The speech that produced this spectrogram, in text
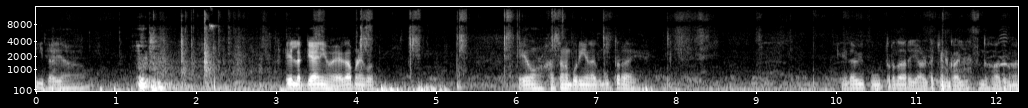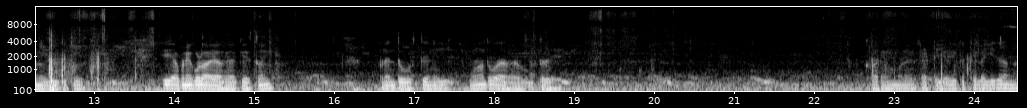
ਧੀਰਾ ਜਿਹਾ ਇਹ ਲੱਗਿਆ ਨਹੀਂ ਹੋਏਗਾ ਆਪਣੇ ਕੋਲ। ਇਹ ਹੁਣ ਹਸਨਪੁਰੀਆਂ ਦਾ ਕਬੂਤਰ ਆ ਇਹ। ਇਹਦਾ ਵੀ ਕਬੂਤਰ ਦਾ ਰਿਜ਼ਲਟ ਚੰਗਾ ਜੀ, ਦਿਖਾ ਦਿੰਦਾ ਨਹੀਂ ਵੀ ਕਿਤੇ। ਇਹ ਆਪਣੇ ਕੋਲ ਆਇਆ ਹੋਇਆ ਕਿਸ ਤੋਂ ਜੀ ਆਪਣੇ ਦੋਸਤ ਨੇ ਜੀ ਉਹਨਾਂ ਤੋਂ ਆਇਆ ਹੋਇਆ ਕਬੂਤਰ ਇਹ। ਘਰੇ ਮੜੇ ਸੱਟ ਜਾਈ ਕਿੱਥੇ ਲਾਈਏ ਤੇ ਰੰਗ?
